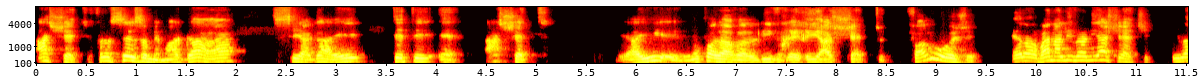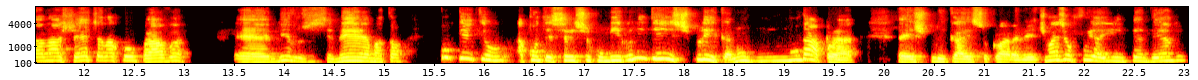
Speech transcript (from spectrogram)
Achete, francesa mesmo, H-A-C-H-E-T-T-E, Achete. Aí não falava livraria Achete, falo hoje. Ela vai na livraria Achete, e lá na Achete ela comprava é, livros de cinema tal. Por que, que aconteceu isso comigo? Ninguém explica, não, não dá para é, explicar isso claramente, mas eu fui aí entendendo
